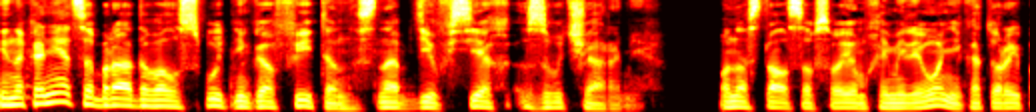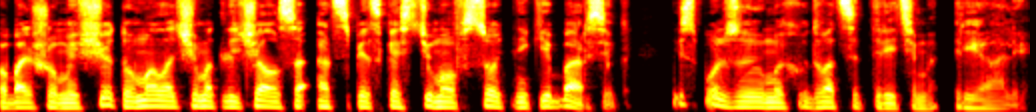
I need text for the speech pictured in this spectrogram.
И, наконец, обрадовал спутников Фитон, снабдив всех звучарами. Он остался в своем хамелеоне, который, по большому счету, мало чем отличался от спецкостюмов сотники Барсик, используемых в 23-м реале.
